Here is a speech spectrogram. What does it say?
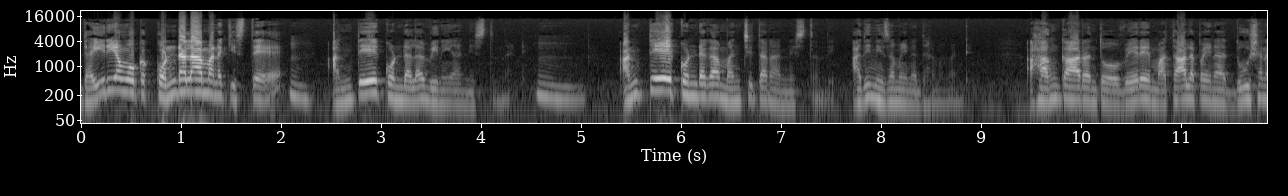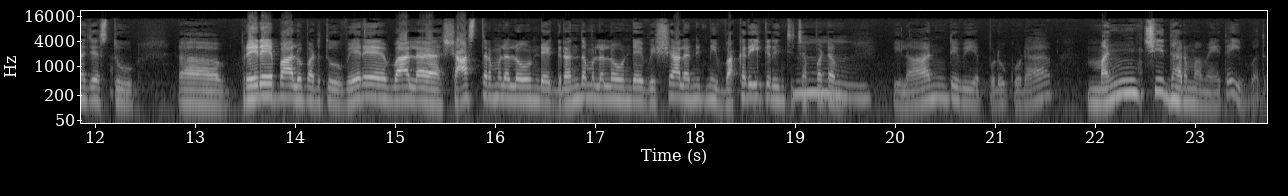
ధైర్యం ఒక కొండలా మనకిస్తే. అంతే కొండల వినయాన్ని ఇస్తుందండి. అంతే కొండగా మంచితనాన్ని ఇస్తుంది అది నిజమైన ధర్మం అహంకారంతో వేరే మతాలపైన దూషణ చేస్తూ ఆ, ప్రేరేపాలు పడుతూ వేరే వాళ్ళ శాస్త్రములలో ఉండే గ్రంథములలో ఉండే విషయాలన్నింటినీ వకరీకరించి చెప్పటం ఇలాంటివి ఎప్పుడు కూడా మంచి ధర్మం అయితే ఇవ్వదు.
